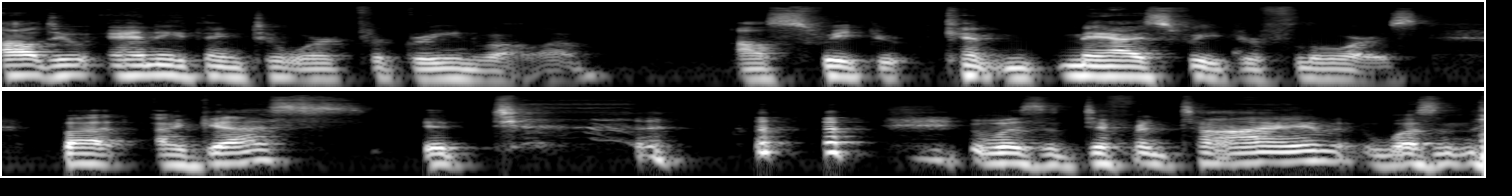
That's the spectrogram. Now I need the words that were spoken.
"I'll do anything to work for Greenwillow. I'll sweep your. Can, may I sweep your floors?" But I guess it. it was a different time. It wasn't.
